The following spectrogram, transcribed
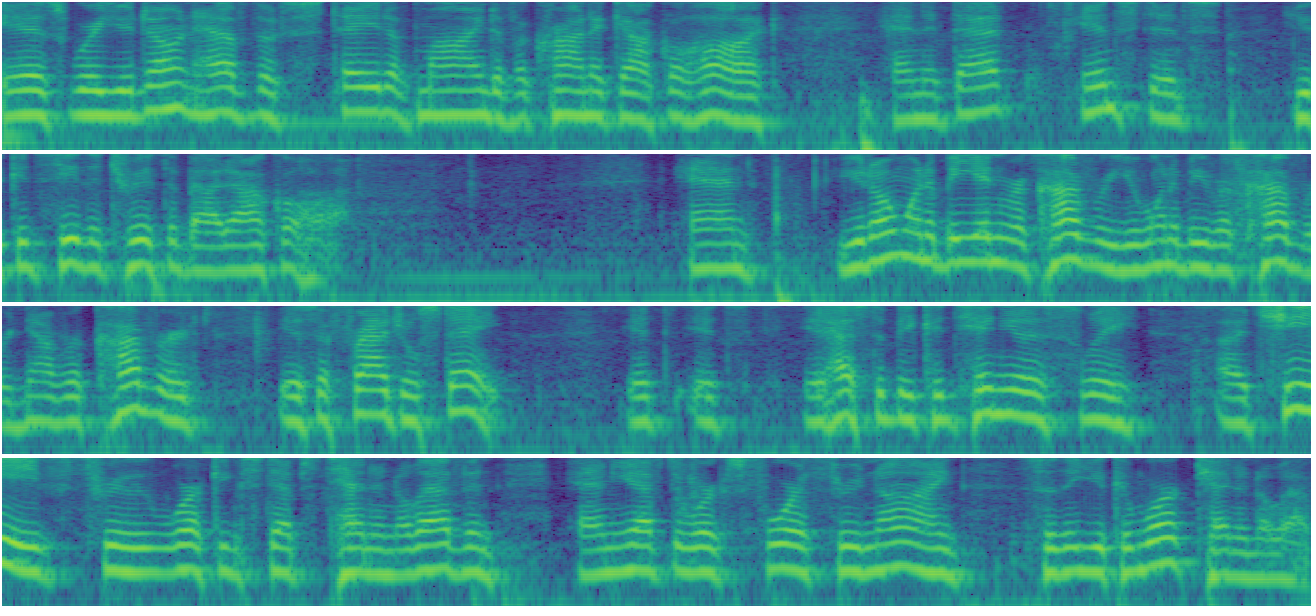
is where you don't have the state of mind of a chronic alcoholic. And at that instance, you can see the truth about alcohol. And You don't want to be in recovery, you want to be recovered. Now, recovered is a fragile state. It, it's, it has to be continuously achieved through working steps 10 and 11, and you have to work 4 through 9 so that you can work 10 and 11.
